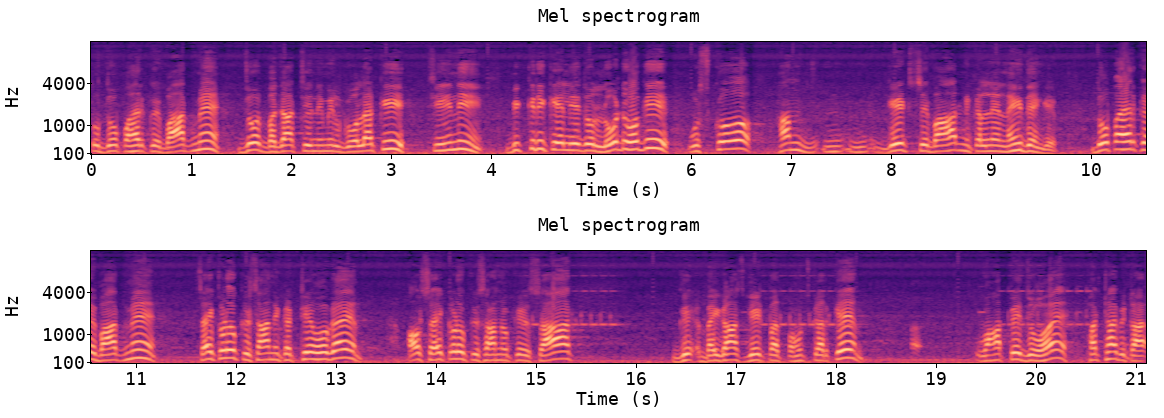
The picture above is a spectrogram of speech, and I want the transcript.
तो दोपहर के बाद में जो बजाज चीनी मिल गोला की चीनी बिक्री के लिए जो लोड होगी, उसको हम गेट से बाहर निकलने नहीं देंगे। दोपहर के बाद में सैकड़ों किसान इकट्ठे हो गए और सैकड़ों किसानों के साथ बैगास गेट पर पहुँच करके वहाँ पे जो है फट्ठा बिटा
